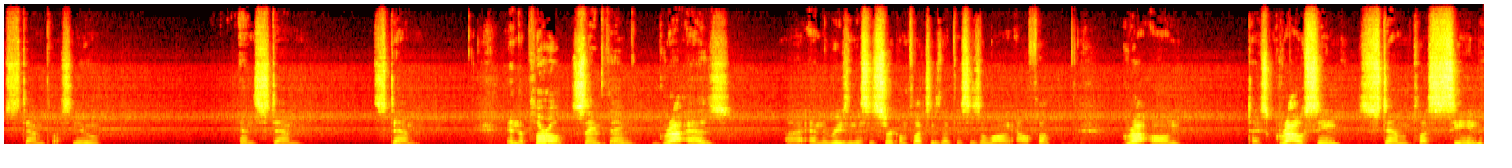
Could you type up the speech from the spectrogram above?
stem plus nu, and stem, stem. In the plural, same thing. Graes, uh, and the reason this is circumflex is that this is a long alpha. Graon, tas grausin, stem plus sin.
